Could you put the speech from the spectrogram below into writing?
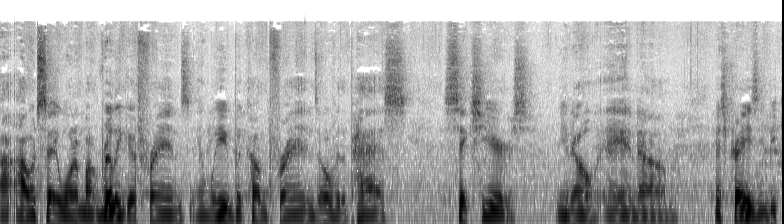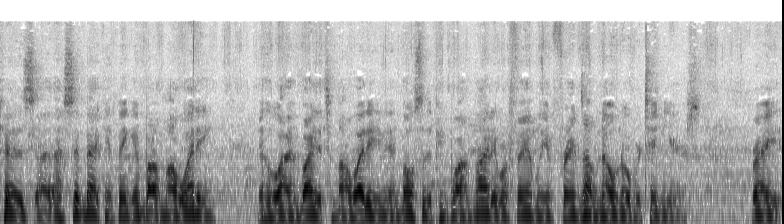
I, would say one of my really good friends, and we've become friends over the past six years, you know, and um, it's crazy because I, I sit back and think about my wedding and who I invited to my wedding, and most of the people I invited were family and friends I've known over ten years, right?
